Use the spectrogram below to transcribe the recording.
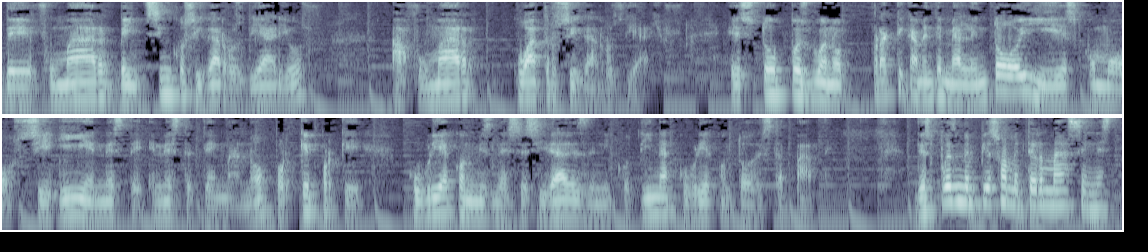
de fumar 25 cigarros diarios a fumar 4 cigarros diarios. Esto, pues bueno, prácticamente me alentó y es como seguí en este, en este tema, ¿no? ¿Por qué? Porque cubría con mis necesidades de nicotina, cubría con toda esta parte. Después me empiezo a meter más en este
